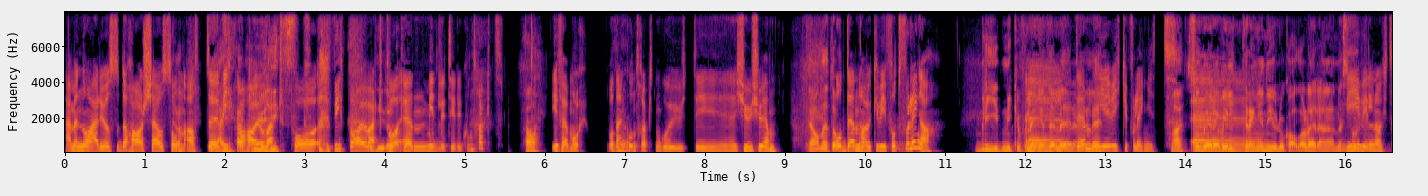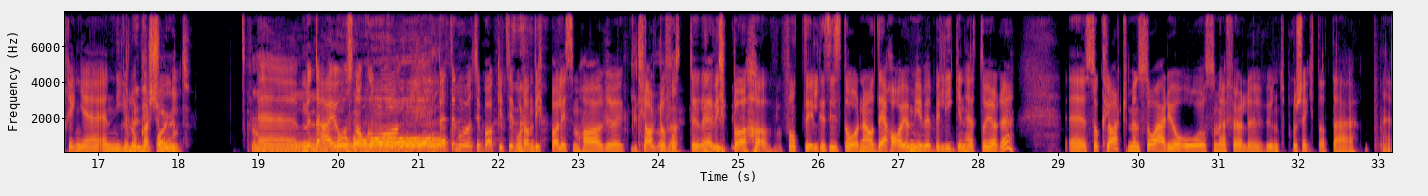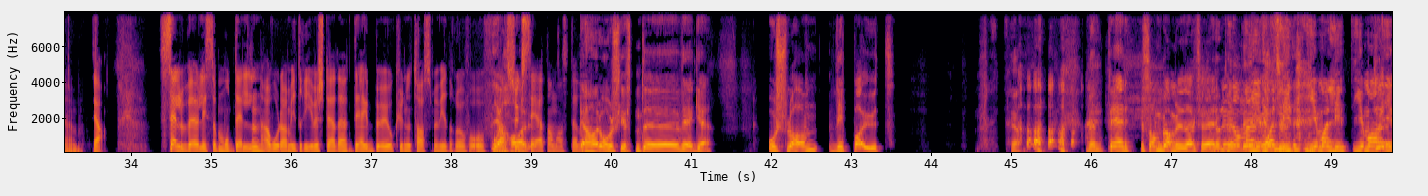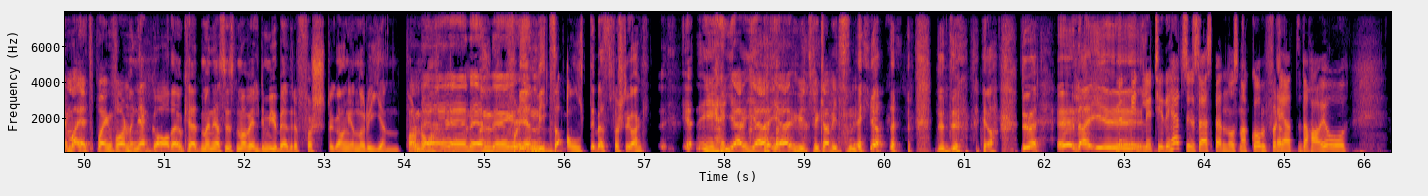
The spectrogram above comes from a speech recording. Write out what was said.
Nei, men nå er det jo, så det har seg jo sånn at ja, jeg er Vippa har jo vært på, Vippa har jo vært på en midlertidig kontrakt Ja. i fem år. Og den kontrakten går jo ut i 2021. Ja, nettopp. Og den har jo ikke vi fått forlenga. Blir den ikke forlenget heller? Den eller? blir ikke forlenget. Nei, så dere vil Eh, trenge nye lokaler, dere, neste Vi år? vil nok trenge en ny lokasjon. Eh, men det er jo snakk om å Dette går jo tilbake til hvordan Vippa liksom har eh, klart den, å få til det Vippa har fått til de siste årene, og det har jo mye med beliggenhet å gjøre. Eh, Så klart, men så er det jo òg, som jeg føler rundt prosjektet, at det er eh, Ja. Selve liksom modellen av hvordan vi driver stedet, det bør jo kunne tas med videre og, og få Jeg en har- suksess et annet sted. Jeg har overskriften til VG. Oslo havn Vippa ut. Ja. Men, Per, som gammel redaktør, Men Petter, gi meg litt, gi meg litt, gi meg, Du- gi meg ett poeng for den. men jeg ga deg jo kred, men jeg syns den var veldig mye bedre første gang enn når du gjentar nå. En- en- en- Fordi en vits er alltid best første gang. Jeg, jeg, jeg, jeg utvikla vitsen. Ja, det, du, du, ja. du eh, det er Men eh, midlertidighet syns jeg er spennende å snakke om, for ja. det har jo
